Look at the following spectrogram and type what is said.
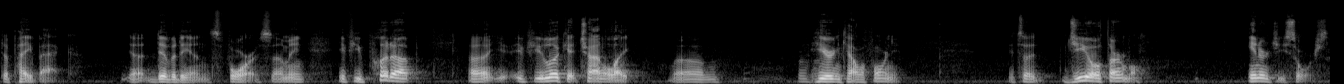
to pay back uh, dividends for us. I mean, if you put up, uh, if you look at China Lake um, here in California, it's a geothermal energy source.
